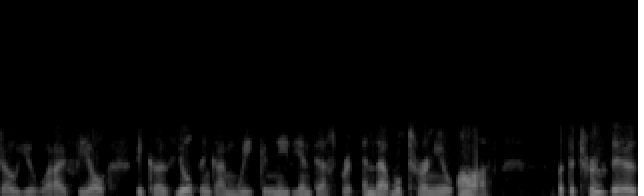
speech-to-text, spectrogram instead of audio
show you what I feel because you'll think I'm weak and needy and desperate and that will turn you off. But the truth is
